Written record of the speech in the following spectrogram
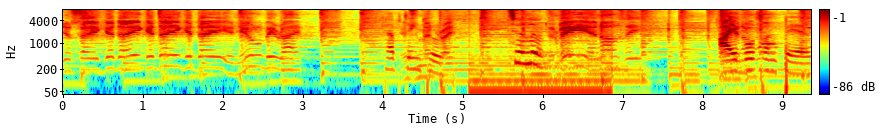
Just say good day, good day, good day, and you'll be right. Captain Isn't it Cook. great To look. to be an Aussie Eyeballs and pears.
